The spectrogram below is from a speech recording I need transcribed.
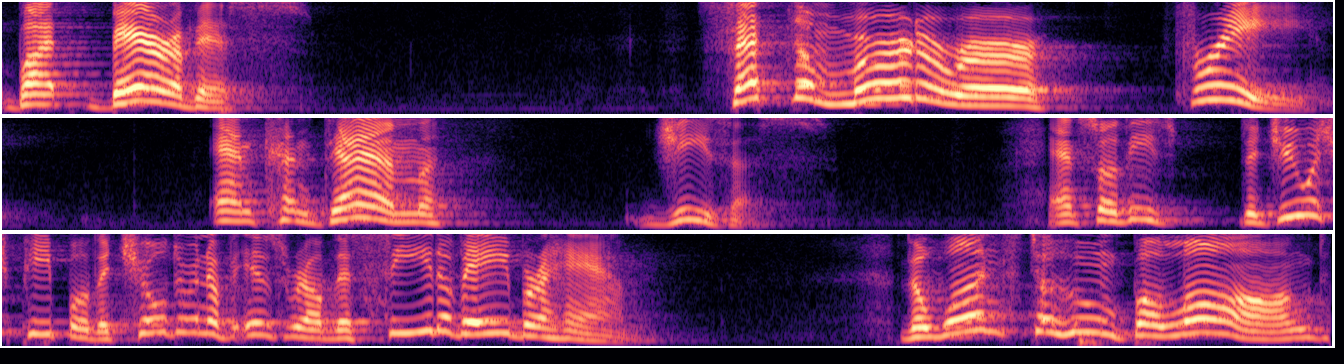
but Barabbas. Set the murderer free and condemn Jesus. And so these the Jewish people, the children of Israel, the seed of Abraham, the ones to whom belonged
